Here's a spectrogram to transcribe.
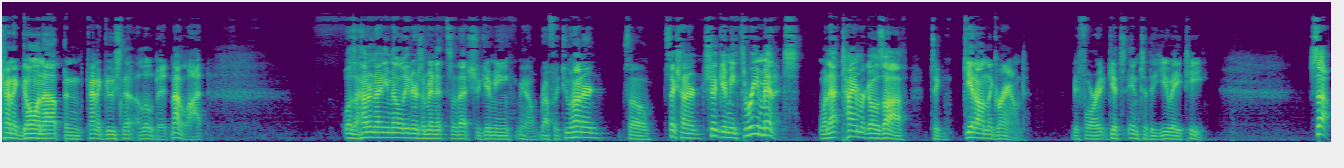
kind of going up and kind of goosing it a little bit, not a lot, was 190 milliliters a minute. So that should give me, you know, roughly 200. So 600 should give me three minutes when that timer goes off to get on the ground before it gets into the UAT. So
